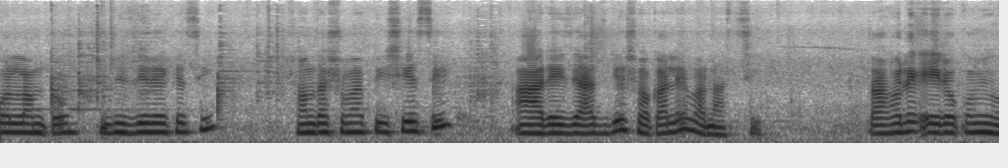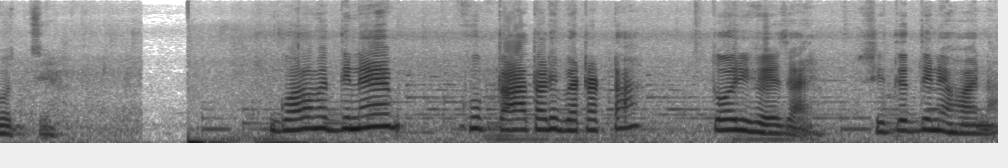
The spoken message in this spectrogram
বললাম তো ভিজিয়ে রেখেছি, সন্ধ্যার সময় পিষিয়েছি, আর এই যে আজকে সকালে বানাচ্ছি। তাহলে এইরকমই হচ্ছে। গরমের দিনে খুব তাড়াতাড়ি ব্যাটারটা তৈরি হয়ে যায়, শীতের দিনে হয় না।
